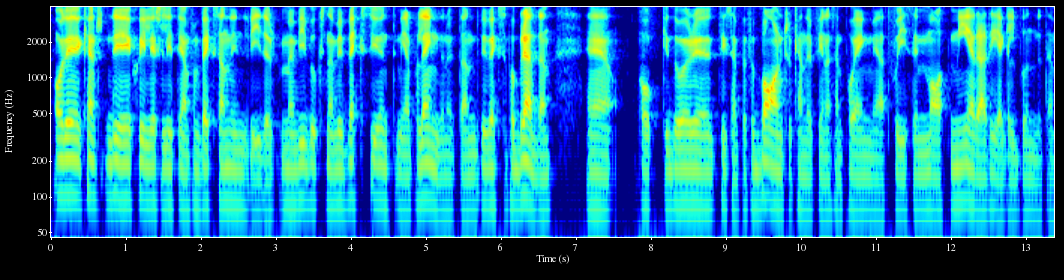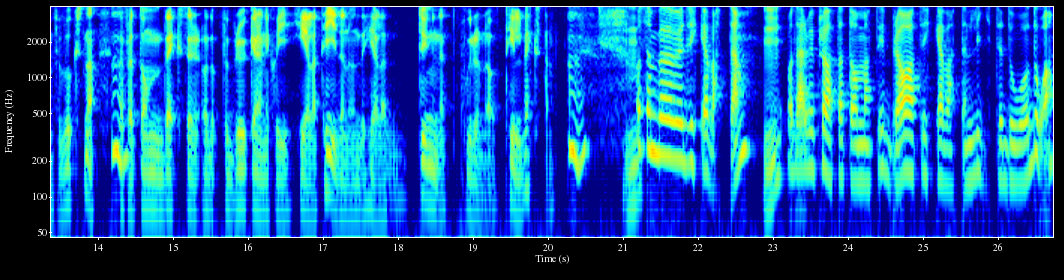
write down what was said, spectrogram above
Och det, kanske, det skiljer sig lite grann från växande individer. Men vi vuxna, vi växer ju inte mer på längden utan vi växer på bredden. Eh, och då är det till exempel för barn så kan det finnas en poäng med att få i sig mat mera regelbundet än för vuxna. Därför att de växer och förbrukar energi hela tiden under hela dygnet på grund av tillväxten. Och sen behöver vi dricka vatten. Mm. Och där har vi pratat om att det är bra att dricka vatten lite då och då.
